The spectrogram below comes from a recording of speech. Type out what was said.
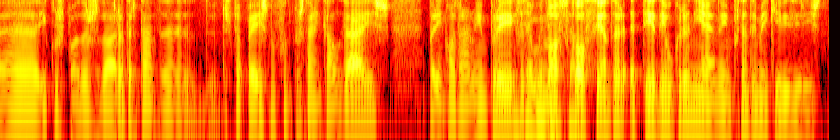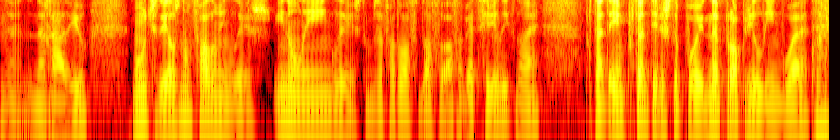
Uh, e que os pode ajudar a tratar de, de, dos papéis, no fundo, para estarem cá legais, para encontrar um emprego. É o nosso call center atende em ucraniano. É importante também aqui dizer isto na, na, rádio. Muitos deles não falam inglês e não leem inglês. Estamos a falar do, do alfabeto cirílico, não é? Portanto, é importante ter este apoio na própria língua. Claro.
